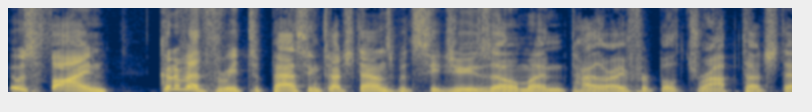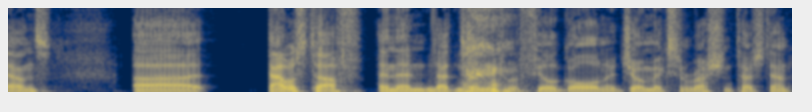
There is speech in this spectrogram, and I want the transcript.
It was fine. Could have had three t- passing touchdowns, but CJ Uzomah and Tyler Eifert both dropped touchdowns. Uh, that was tough, and then that turned into a field goal and a Joe Mixon rushing touchdown.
